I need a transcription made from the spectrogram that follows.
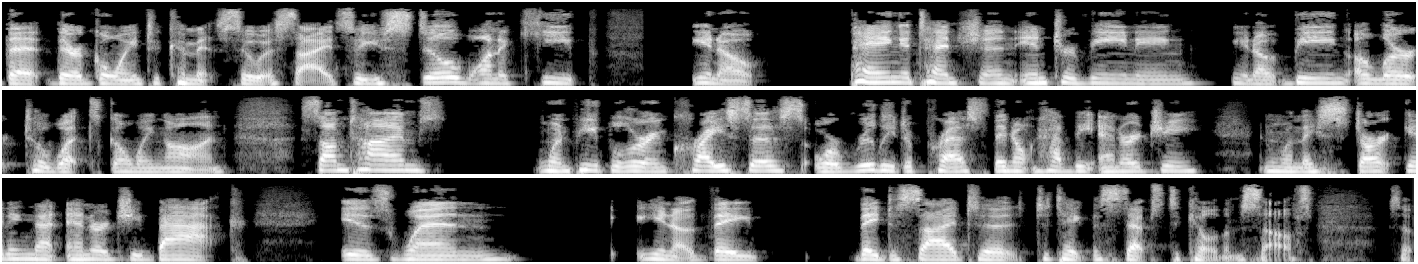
that they're going to commit suicide. So you still want to keep you know paying attention intervening you know being alert to what's going on. Sometimes when people are in crisis or really depressed they don't have the energy. And when they start getting that energy back is when you know they they decide to to take the steps to kill themselves. So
